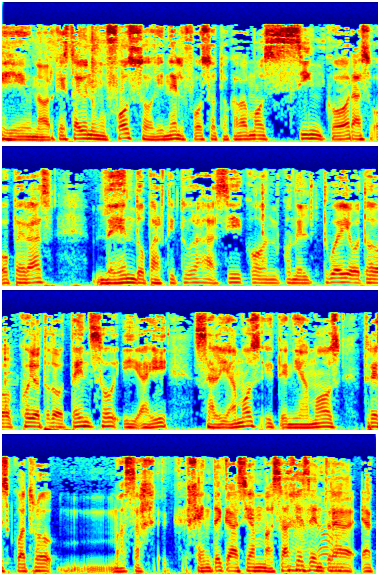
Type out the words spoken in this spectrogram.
y una orquesta en un foso, y en el foso tocábamos cinco horas óperas, leyendo partituras así, con, con el cuello todo, cuello todo tenso, y ahí salíamos y teníamos tres, cuatro masaje, gente que hacían masajes Claro. entre ac-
